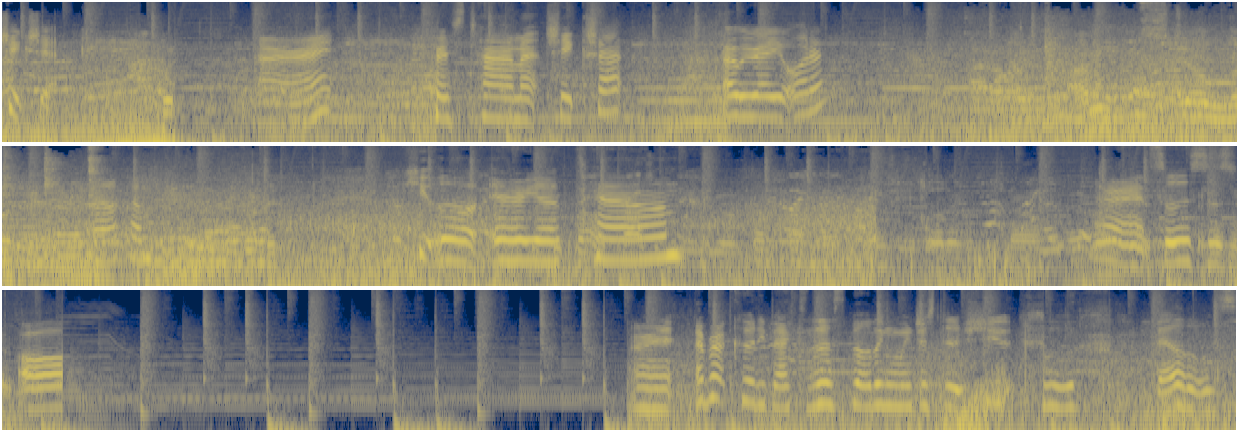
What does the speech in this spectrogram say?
Shake Shack. Alright, first time at Shake Shack. Are we ready to order? I'm still looking. Welcome. Cute little area of town. Alright, so this is all. Alright, I brought Cody back to this building and we just did a shoot. Ooh, bells.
